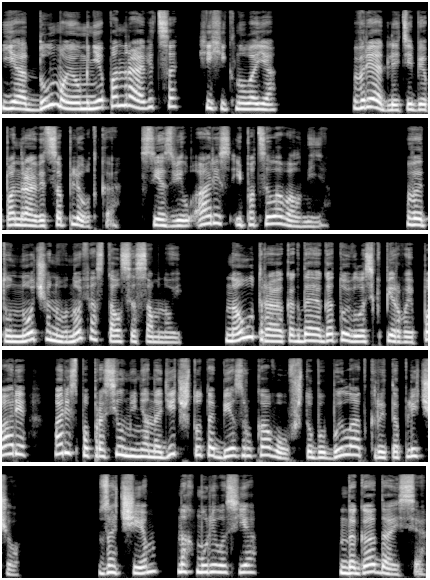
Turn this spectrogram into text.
«Я думаю, мне понравится», – хихикнула я. «Вряд ли тебе понравится плетка», – съязвил Арис и поцеловал меня. В эту ночь он вновь остался со мной. На утро, когда я готовилась к первой паре, Арис попросил меня надеть что-то без рукавов, чтобы было открыто плечо. «Зачем?» – нахмурилась я. «Догадайся»,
